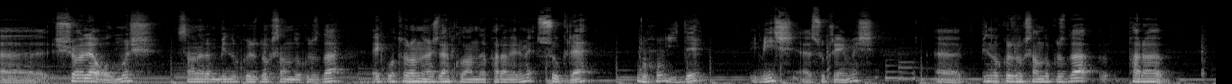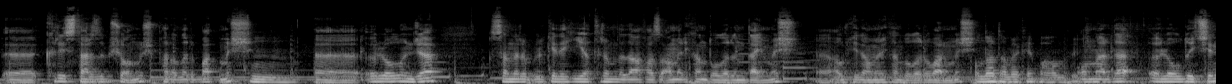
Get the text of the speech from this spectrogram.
Ee, şöyle olmuş. Sanırım 1999'da Ekvator'un önceden kullandığı para birimi Sucre idi. imiş, e, Sucre'ymiş. Ee, 1999'da para e, kriz tarzı bir şey olmuş. Paraları batmış. Ee, öyle olunca sanırım ülkedeki yatırım da daha fazla Amerikan dolarındaymış. Ee, ülkede Amerikan doları varmış. Onlar da Amerika'ya bağımlı. Onlar da öyle olduğu için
